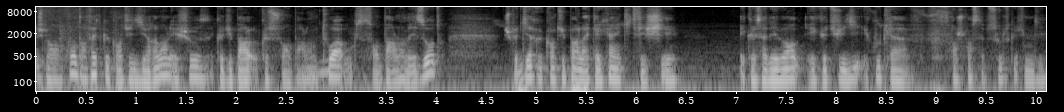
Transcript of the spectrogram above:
je me rends compte en fait que quand tu dis vraiment les choses, que tu parles, que ce soit en parlant de toi ou que ce soit en parlant des autres, je peux te dire que quand tu parles à quelqu'un et qui te fait chier, et que ça déborde, et que tu lui dis, écoute là, franchement, ça me saoule ce que tu me dis.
